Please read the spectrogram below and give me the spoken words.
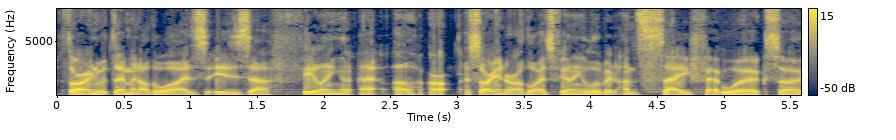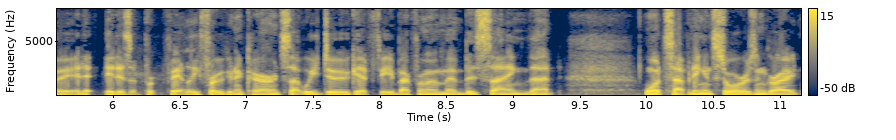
thrown with them, and otherwise is uh, feeling uh, uh, sorry, and are otherwise feeling a little bit unsafe at work. So it, it is a fairly frequent occurrence that we do get feedback from our members saying that what's happening in store isn't great.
